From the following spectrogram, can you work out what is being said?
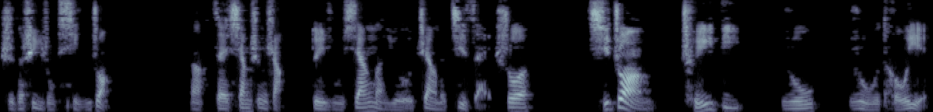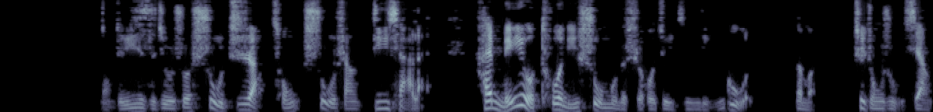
指的是一种形状啊，在香圣上对乳香呢有这样的记载，说其状垂滴如乳头也。啊，这个意思就是说树枝啊从树上滴下来，还没有脱离树木的时候就已经凝固了。那么这种乳香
